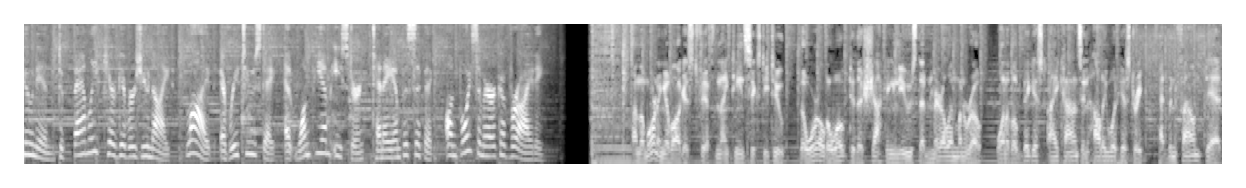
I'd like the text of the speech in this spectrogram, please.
Tune in to Family Caregivers Unite live every Tuesday at 1 p.m. Eastern, 10 a.m. Pacific on Voice America Variety. On the morning of August 5th, 1962, the world awoke to the shocking news that Marilyn Monroe, one of the biggest icons in Hollywood history, had been found dead.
